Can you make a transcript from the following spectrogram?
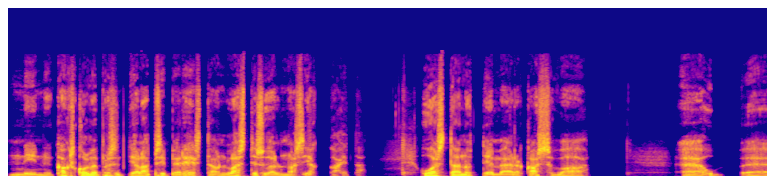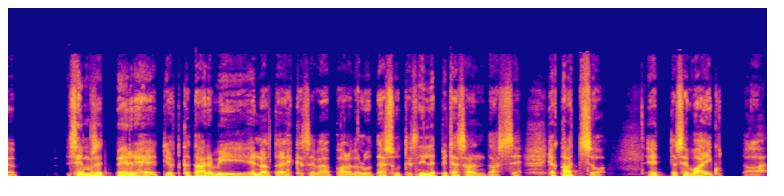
niin 2-3 prosenttia lapsiperheistä on lastensuojelun asiakkaita. Huostaanottojen määrä kasvaa. Semmoiset perheet, jotka tarvii ennaltaehkäisevää palvelua tässä suhteessa, niille pitäisi antaa se ja katsoa, että se vaikuttaa.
